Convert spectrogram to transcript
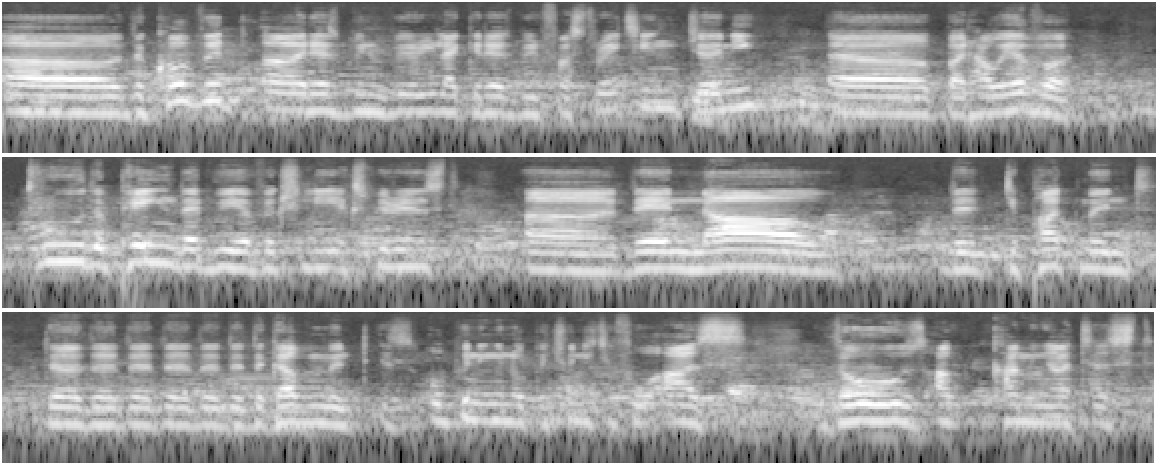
Uh, the COVID uh, it has been very like it has been frustrating journey, uh, but however, through the pain that we have actually experienced, uh, then now the department, the, the, the, the, the, government is opening an opportunity for us, those upcoming artists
